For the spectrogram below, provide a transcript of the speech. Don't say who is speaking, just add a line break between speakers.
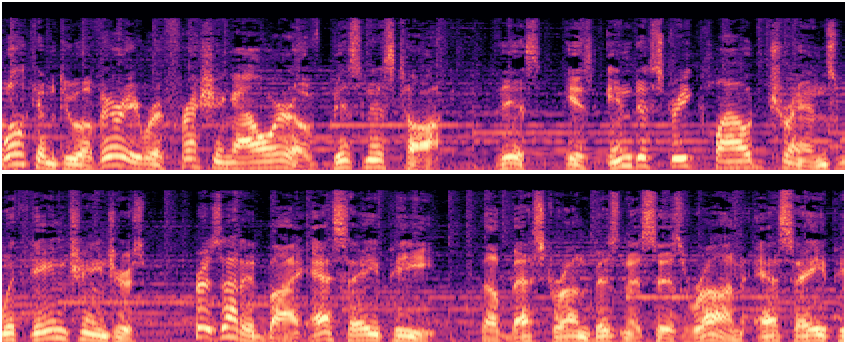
Welcome to a very refreshing hour of business talk. This is Industry Cloud Trends with Game Changers, presented by SAP. The best run businesses run SAP.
